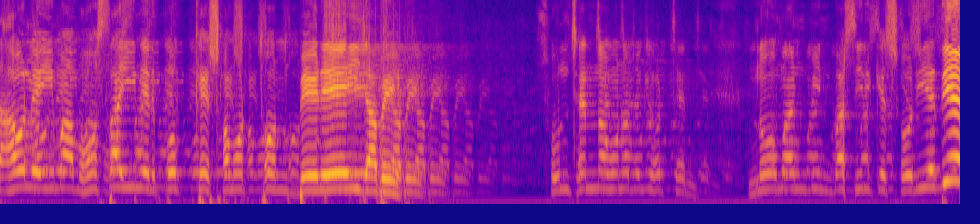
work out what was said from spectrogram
তাহলে ইমাম হোসাইনের পক্ষে সমর্থন বেড়েই যাবে। শুনছেন না মনোযোগী হচ্ছেন? নোমান বিন বাসিরকে সরিয়ে দিয়ে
